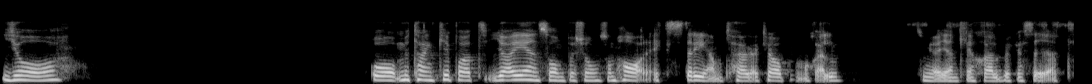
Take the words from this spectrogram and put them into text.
Ja. Och med tanke på att jag är en sån person som har extremt höga krav på mig själv. Som jag egentligen själv brukar säga att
